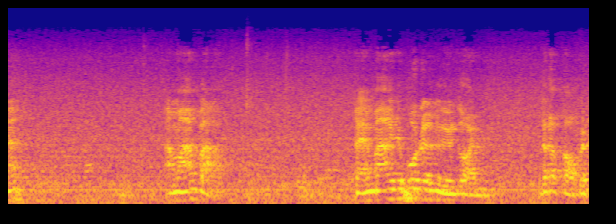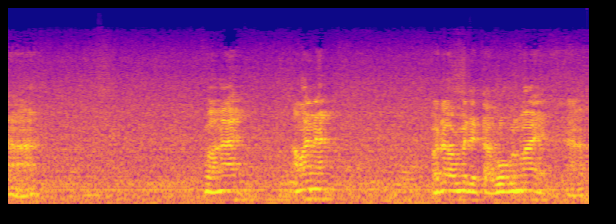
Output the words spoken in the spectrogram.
ฮะอามาป่าแต่มาก็จะพูดเรื่องอื่นก่อน แล้วก็ตอบปัญหา ว่าไง เอาไงนะเพราะเราไม่ได้ตักลงกันไว้นะ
